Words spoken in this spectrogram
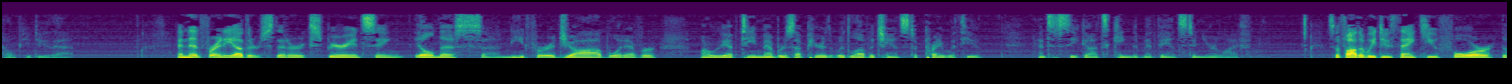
help you do that. And then for any others that are experiencing illness, uh, need for a job, whatever, or we have team members up here that would love a chance to pray with you and to see God's kingdom advanced in your life. So, Father, we do thank you for the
